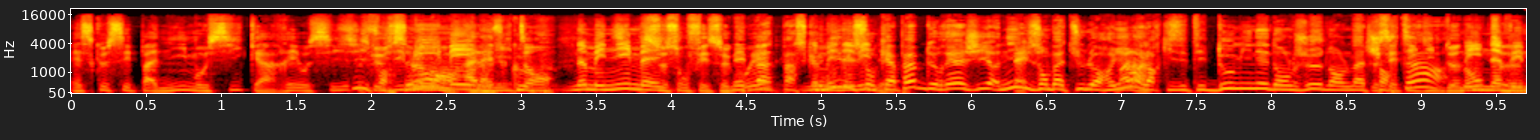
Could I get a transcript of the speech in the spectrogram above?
Est-ce que c'est pas Nîmes aussi qui a réussi Si, forcément. mais- à la mais- mi-temps, non mais Nîmes, ils se sont fait Mais secouer. pas- parce que mais Nîmes, ils sont capables de réagir. Nîmes, Mais- ils ont battu Lorient voilà. alors qu'ils étaient dominés dans le jeu, dans le match en retard. mais ils Nantes n'avaient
